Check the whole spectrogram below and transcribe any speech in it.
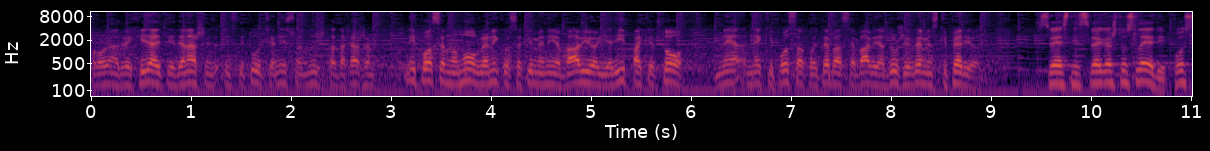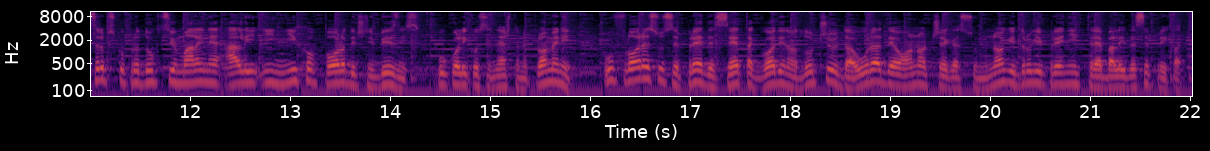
problema 2000. gde naše institucije nisu ništa, da kažem, ni posebno mogle, niko se time nije bavio, jer ipak je to neki posao koji treba se baviti na duži vremenski period. Svesni svega što sledi, po srpsku produkciju maline, ali i njihov porodični biznis. Ukoliko se nešto ne promeni, u Floresu se pre desetak godina odlučuju da urade ono čega su mnogi drugi pre njih trebali da se prihvate.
